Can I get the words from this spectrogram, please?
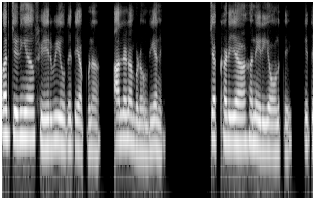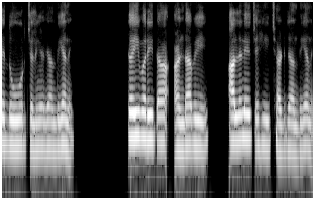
ਪਰ ਚਿੜੀਆਂ ਫੇਰ ਵੀ ਉਹਦੇ ਤੇ ਆਪਣਾ ਆਲਣਾ ਬਣਾਉਂਦੀਆਂ ਨੇ ਝੱਖੜ ਜਾਂ ਹਨੇਰੀ ਆਉਣ ਤੇ ਕਿਤੇ ਦੂਰ ਚਲੀਆਂ ਜਾਂਦੀਆਂ ਨੇ। ਕਈ ਵਾਰੀ ਤਾਂ ਆਂਡਾ ਵੀ ਆਲਣੇ 'ਚ ਹੀ ਛੱਡ ਜਾਂਦੀਆਂ ਨੇ।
